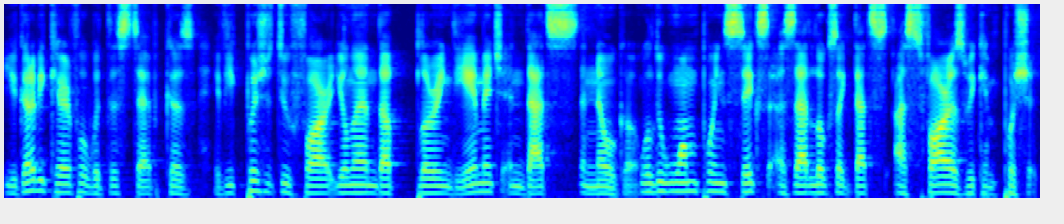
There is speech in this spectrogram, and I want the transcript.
You gotta be careful with this step because if you push it too far, you'll end up blurring the image and that's a no-go. We'll do 1.6 as that looks like that's as far as we can push it.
